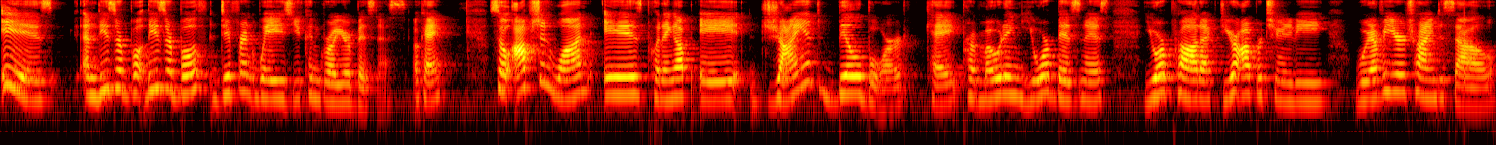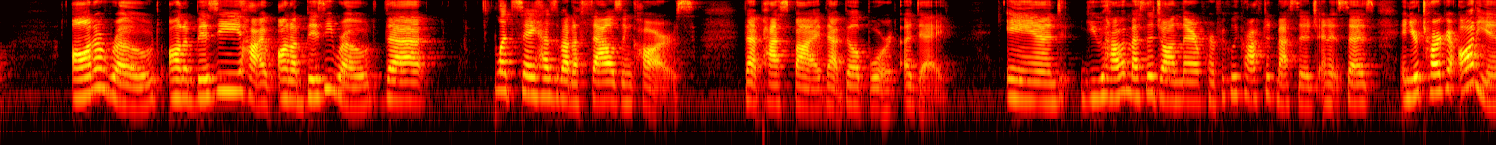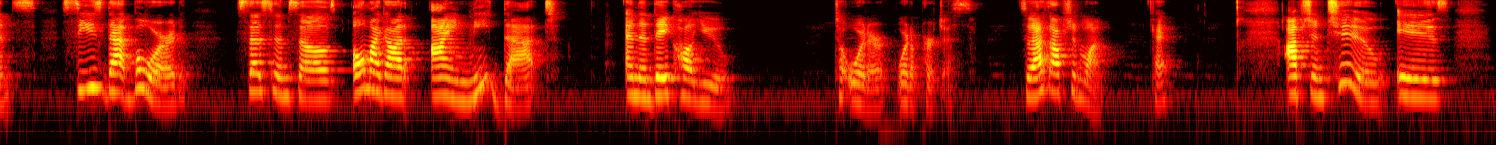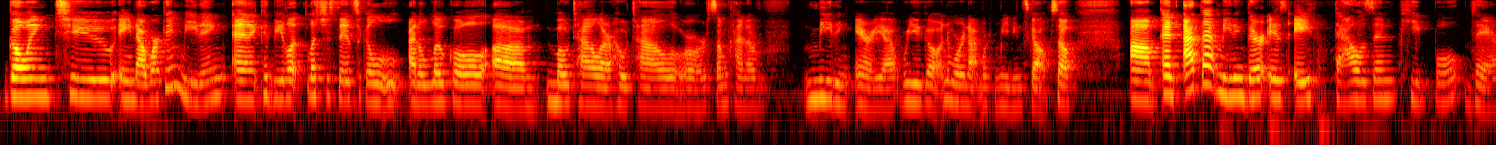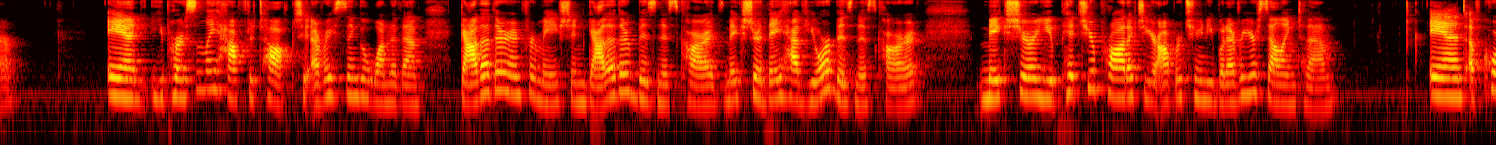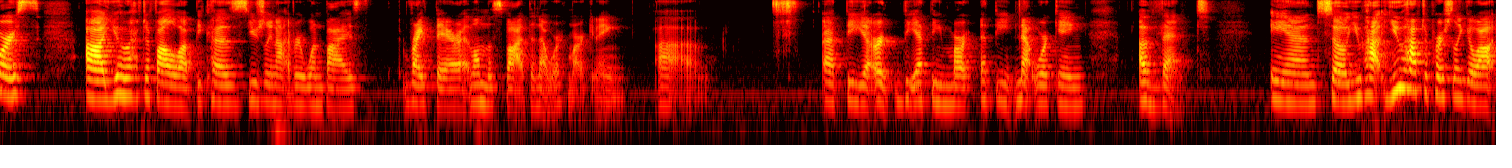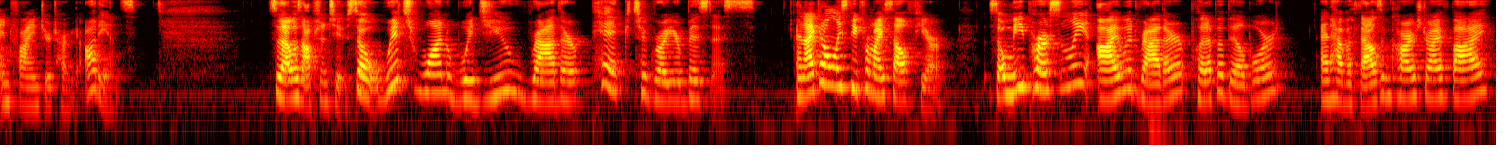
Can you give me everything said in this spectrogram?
is and these are both these are both different ways you can grow your business okay? So option one is putting up a giant billboard okay promoting your business your product your opportunity whatever you're trying to sell on a road on a busy high on a busy road that let's say has about a thousand cars that pass by that billboard a day. And you have a message on there perfectly crafted message and it says in your target audience sees that board, says to themselves, oh my God, I need that. And then they call you to order or to purchase. So that's option one. Okay. Option two is going to a networking meeting, and it could be let, us just say it's like a, at a local um, motel or hotel or some kind of meeting area where you go and where networking meetings go. So, um, and at that meeting, there is a thousand people there and you personally have to talk to every single one of them, gather their information, gather their business cards, make sure they have your business card, make sure you pitch your product, your opportunity, whatever you're selling to them. And of course, uh, you have to follow up because usually not everyone buys right there and on the spot the network marketing um, at the or the at the mar- at the networking event and so you have you have to personally go out and find your target audience. So that was option two. So which one would you rather pick to grow your business? And i can only speak for myself here. So me personally i would rather put up a billboard and have a thousand cars drive by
